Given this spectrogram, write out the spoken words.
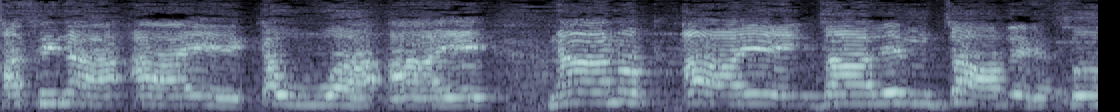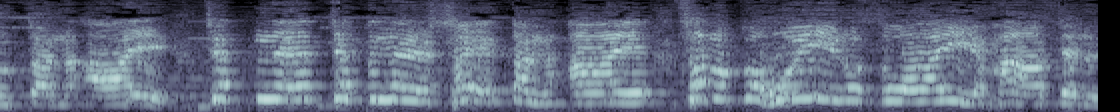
حسنا آئے کوا آئے نانک آئے ظالم جابر سلطن آئے جتنے جتنے شیطن آئے سب کو ہوئی رسوائی حاصل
